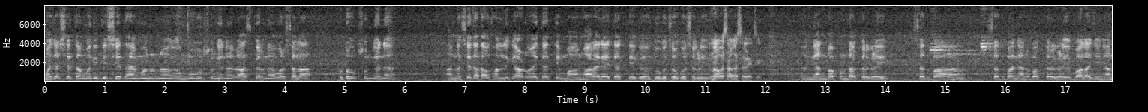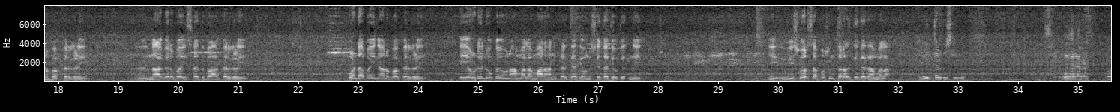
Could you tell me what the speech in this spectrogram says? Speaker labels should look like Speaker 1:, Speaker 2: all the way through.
Speaker 1: माझ्या शेतामध्ये ते शेत आहे म्हणून मूग उपसून नेणं रास करणं वर्षाला फुटो उपसून नेणं. आणि शेतात आहोत आणलं की आडवा येतात ते मा मारायला येतात ते दोघं चौघं सगळे.
Speaker 2: नावं सांगा सगळ्याचे.
Speaker 1: ज्ञानबा पुंडा करगळे सदबा सदबा ज्ञानोबा करगळे बालाजी ज्ञानोबा करगळे नागरबाई सदबा करगळे कोंडाबाई ज्ञानोबा करगळे. हे एवढे लोक येऊन आम्हाला मारहाण करतात येऊन शेतात येऊ देत नाहीत. वी- वीस वर्षापासून त्रास देतात आम्हाला.
Speaker 3: आणि इतर दुसरी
